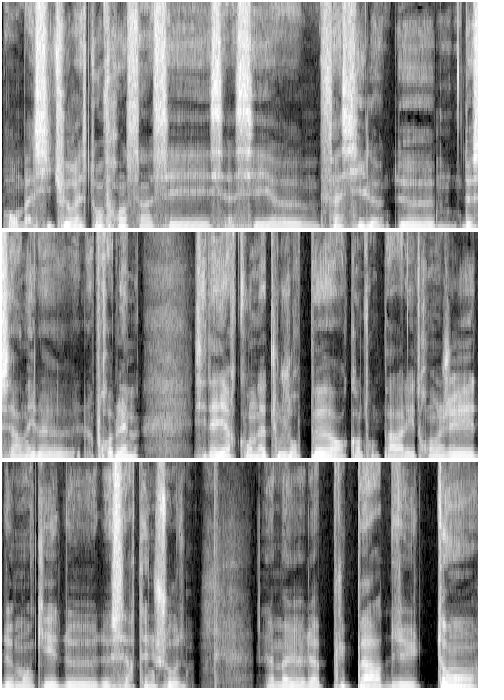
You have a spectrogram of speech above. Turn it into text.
bon, bah, si tu restes en France, c'est assez, assez euh, facile de, de, cerner le, problème. C'est-à-dire qu'on a toujours peur, quand on part à l'étranger, de manquer de, de certaines choses. La, la, plupart du temps,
